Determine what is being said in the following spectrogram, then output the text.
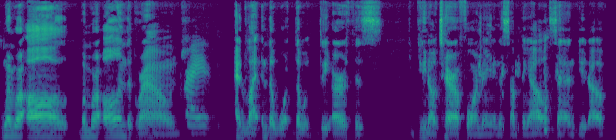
when we're all when we're all in the ground Right. and like in the the the earth is you know terraforming into something else and you know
